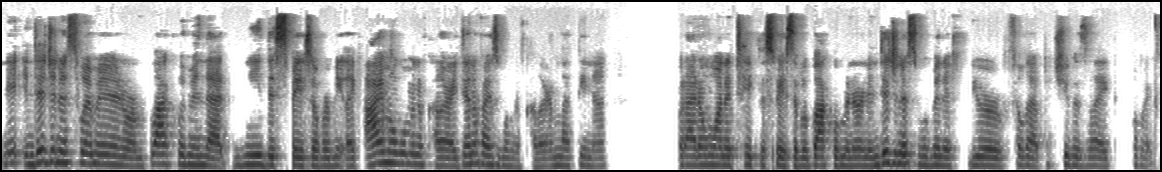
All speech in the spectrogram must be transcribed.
indigenous women or black women that need this space over me like i'm a woman of color I identify as a woman of color i'm latina but i don't want to take the space of a black woman or an indigenous woman if you're filled up and she was like oh my God.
